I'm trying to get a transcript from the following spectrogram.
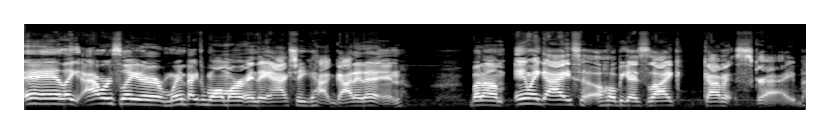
And like hours later, went back to Walmart and they actually got it in. But um, anyway, guys, I hope you guys like, comment, subscribe.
